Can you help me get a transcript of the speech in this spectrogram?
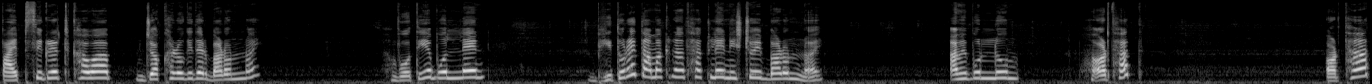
পাইপ সিগারেট খাওয়া যক্ষা রোগীদের বারণ নয়? ভতিয়ে বললেন, ভিতরে তামাক না থাকলে নিশ্চয়ই বারণ নয়। আমি বললুম, অর্থাৎ? অর্থাৎ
